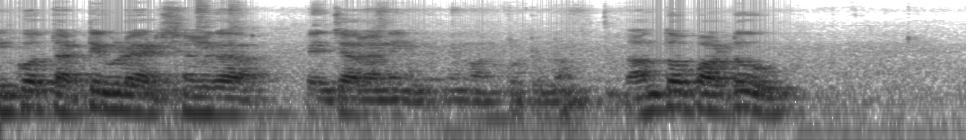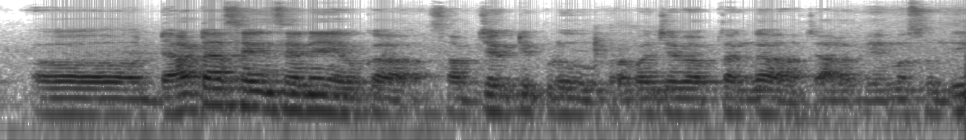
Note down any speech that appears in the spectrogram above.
ఇంకో థర్టీ కూడా అడిషనల్గా పెంచాలని మేము అనుకుంటున్నాం. దాంతోపాటు డేటా సైన్స్ అనే ఒక సబ్జెక్ట్ ఇప్పుడు ప్రపంచవ్యాప్తంగా చాలా ఫేమస్ ఉంది.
